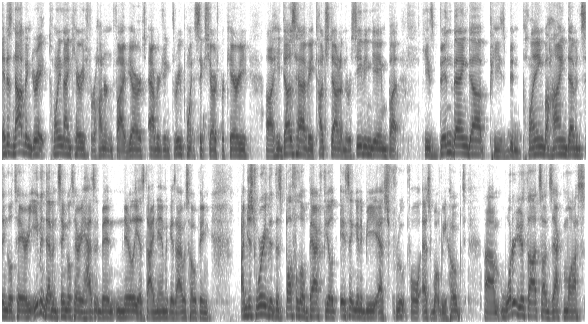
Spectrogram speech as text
it has not been great. 29 carries for 105 yards, averaging 3.6 yards per carry. Uh, he does have a touchdown in the receiving game, but he's been banged up. He's been playing behind Devin Singletary. Even Devin Singletary hasn't been nearly as dynamic as I was hoping. I'm just worried that this Buffalo backfield isn't going to be as fruitful as what we hoped. Um, what are your thoughts on Zach Moss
